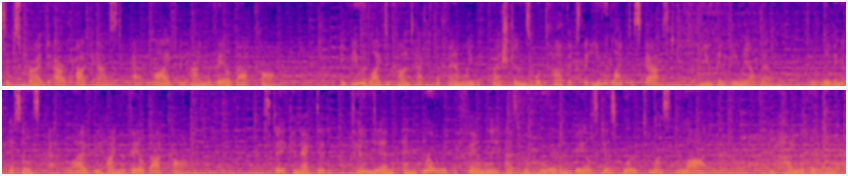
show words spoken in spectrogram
subscribe to our podcast at livebehindtheveil.com. If you would like to contact the family with questions or topics that you would like discussed, you can email them to livingepistles at livebehindtheveil.com. Stay connected, tuned in, and grow with the family as the Lord unveils His Word to us live behind the veil.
